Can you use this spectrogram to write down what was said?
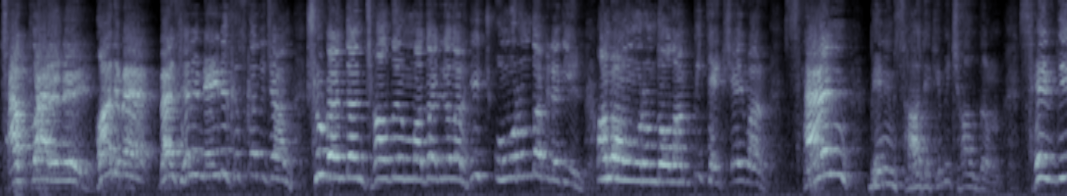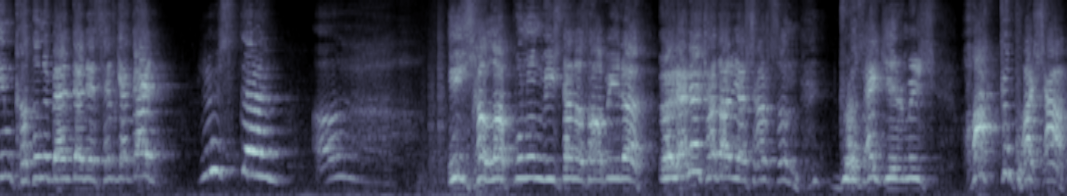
çatla eni. Hadi be ben senin neyini kıskanacağım? Şu benden çaldığın madalyalar hiç umurumda bile değil. Ama umurumda olan bir tek şey var. Sen benim saadetimi çaldın. Sevdiğim kadını benden esirgedin. Rüstem. Ah. İnşallah bunun vicdan azabıyla ölene kadar yaşarsın. Göze girmiş Hakkı Paşa.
